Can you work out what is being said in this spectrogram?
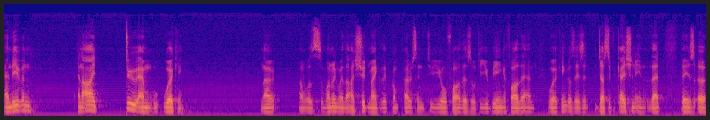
And even, and I too am working. Now, I was wondering whether I should make the comparison to your fathers or to you being a father and working, because there's a justification in that. There's a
